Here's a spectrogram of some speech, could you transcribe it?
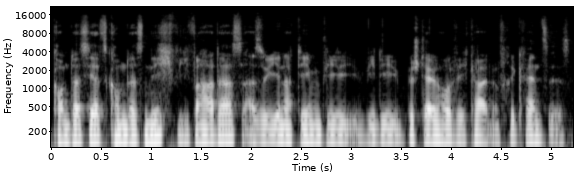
kommt das jetzt, kommt das nicht, wie war das? Also je nachdem, wie, wie die Bestellhäufigkeit und Frequenz ist.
